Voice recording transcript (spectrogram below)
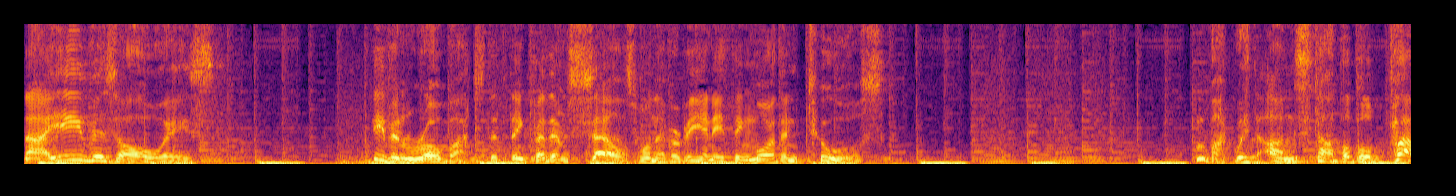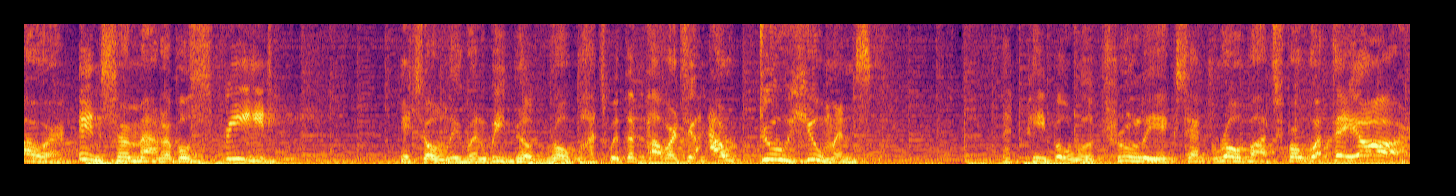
Naive as always. Even robots that think for themselves will never be anything more than tools. But with unstoppable power, insurmountable speed, it's only when we build robots with the power to outdo humans that people will truly accept robots for what they are.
